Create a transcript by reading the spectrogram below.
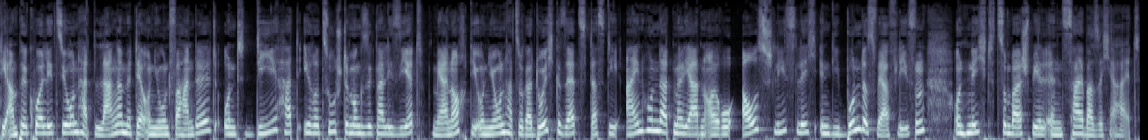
Die Ampelkoalition hat lange mit der Union verhandelt und die hat ihre Zustimmung signalisiert. Mehr noch, die Union hat sogar durchgesetzt, dass die 100 Milliarden Euro ausschließlich in die Bundeswehr Bundeswehr fließen und nicht zum Beispiel in Cybersicherheit.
